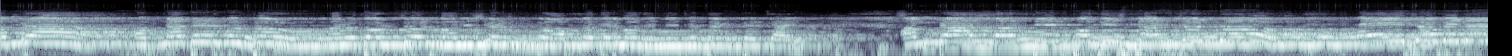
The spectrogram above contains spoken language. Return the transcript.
আমরা আপনাদের মতো আরও দশজন মানুষের মতো আপনাদের মাঝে বেঁচে থাকতে চাই। আমরা আল্লাহদের প্রতিষ্ঠার জন্য এই জমিনে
